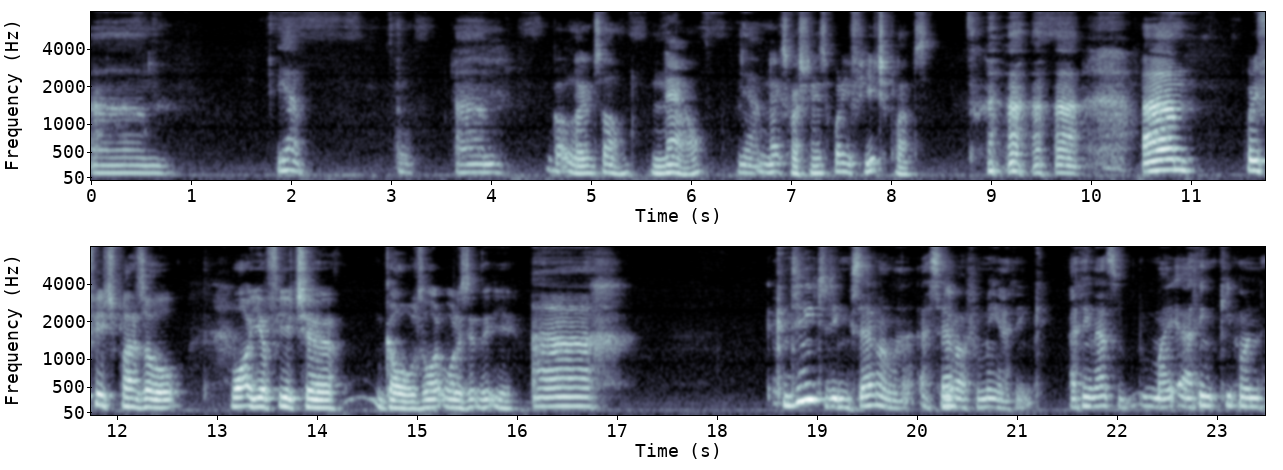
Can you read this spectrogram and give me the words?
Um, yeah. Um, Got loads on now. yeah. Next question is, what are your future plans? um, What are your future plans, or what are your future goals? What What is it that you? uh, continue to doing Seva, Seva for me. I think. I think that's my. I think keep on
